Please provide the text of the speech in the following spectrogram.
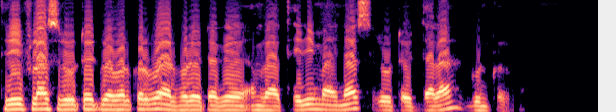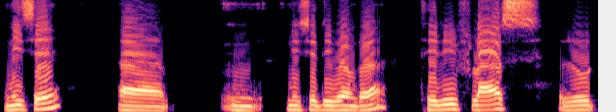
থ্রি প্লাস রুট এইট ব্যবহার করব, এরপরে এটাকে আমরা থ্রি মাইনাস রুট এইট দ্বারা গুণ করব। নিচে নিচে দিব আমরা থ্রি প্লাস রুট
